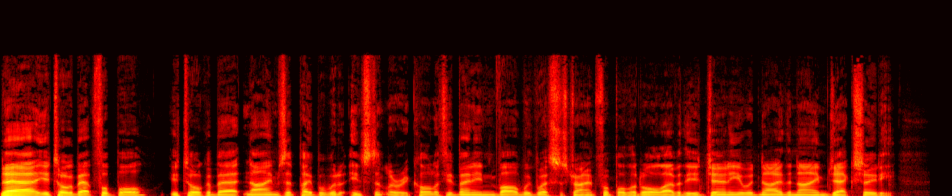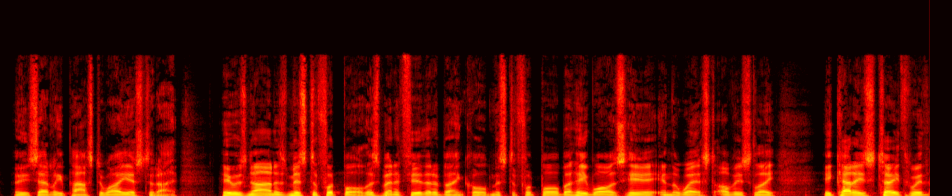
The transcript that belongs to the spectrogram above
Now, you talk about football. You talk about names that people would instantly recall. If you've been involved with West Australian football at all over the journey, you would know the name Jack Sheedy, who sadly passed away yesterday. He was known as Mr. Football. There's been a few that have been called Mr. Football, but he was here in the West. Obviously, he cut his teeth with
